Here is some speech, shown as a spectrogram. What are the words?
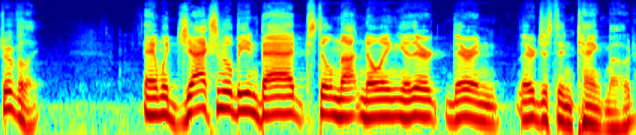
truthfully, and with Jacksonville being bad, still not knowing, you know, they're they're in they're just in tank mode.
